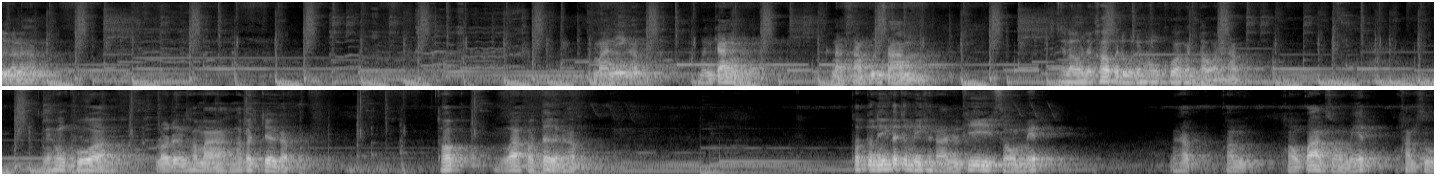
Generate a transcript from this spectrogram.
หลือๆแล้วครับประมาณนี้ครับ เหมือนกันขนาด3คูณ3เดี๋ยวเราจะเข้าไปดูในห้องครัวกันต่อนะครับ ในห้องครัวเราเดินเข้ามาแล้วก็เจอกับท็อปว่าเคาน์เตอร์นะครับ ท็อปตัวนี้ก็จะมีขนาดอยู่ที่ 2 เมตรนะครับ ความความกว้าง 2 เมตร ความสูง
